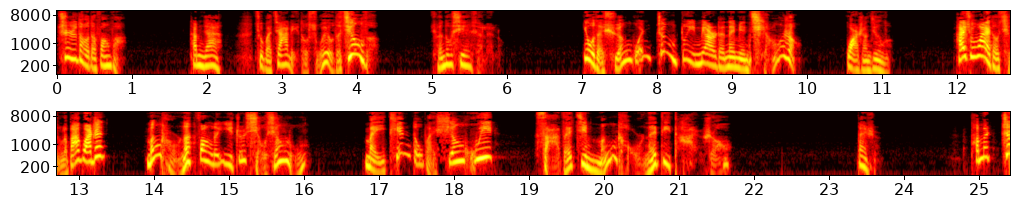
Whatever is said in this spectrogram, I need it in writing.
知道的方法，他们家呀就把家里头所有的镜子全都卸下来了。又在玄关正对面的那面墙上挂上镜子，还去外头请了八卦阵，门口呢放了一只小香炉，每天都把香灰撒在进门口那地毯上。但是，他们这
